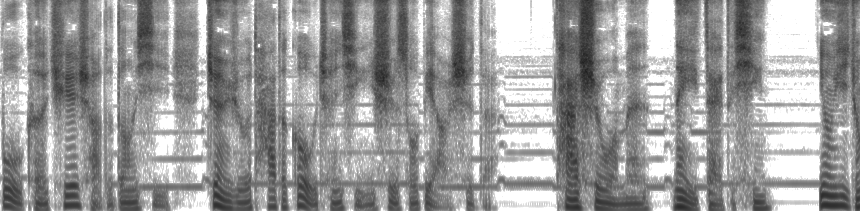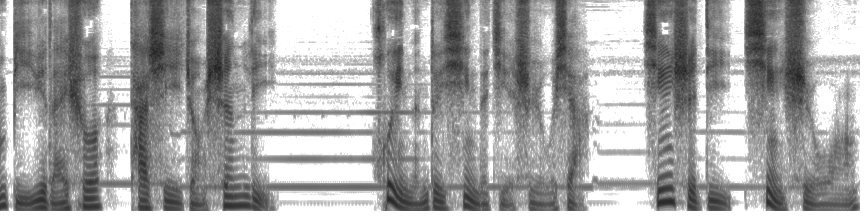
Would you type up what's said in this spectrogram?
不可缺少的东西，正如它的构成形式所表示的，它是我们内在的心。用一种比喻来说，它是一种生力。慧能对性的解释如下：心是地，性是王，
